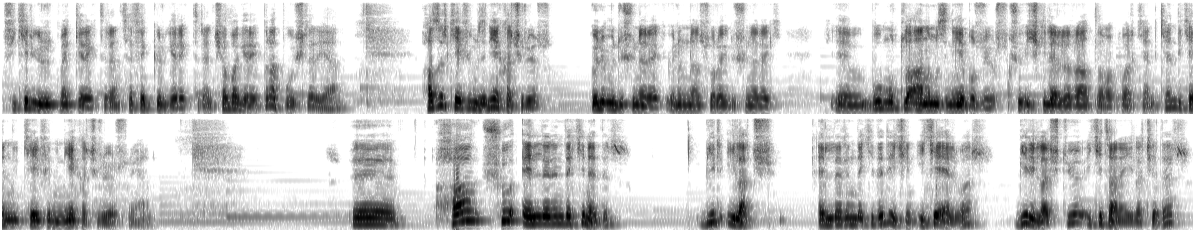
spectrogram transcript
fikir yürütmek gerektiren, tefekkür gerektiren, çaba gerek. Bırak bu işleri yani. Hazır keyfimizi niye kaçırıyorsun? Ölümü düşünerek, ölümden sonrayı düşünerek, e, bu mutlu anımızı niye bozuyorsun? Şu içkilerle rahatlamak varken kendi kendi keyfini niye kaçırıyorsun yani? E, ha şu ellerindeki nedir? Bir ilaç. Ellerindeki dediği için iki el var. Bir ilaç diyor, iki tane ilaç eder.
